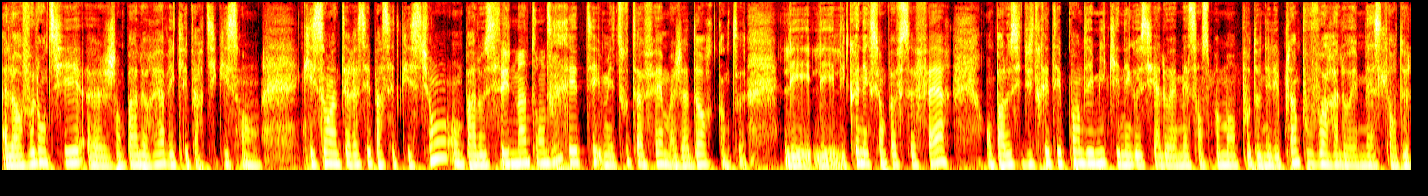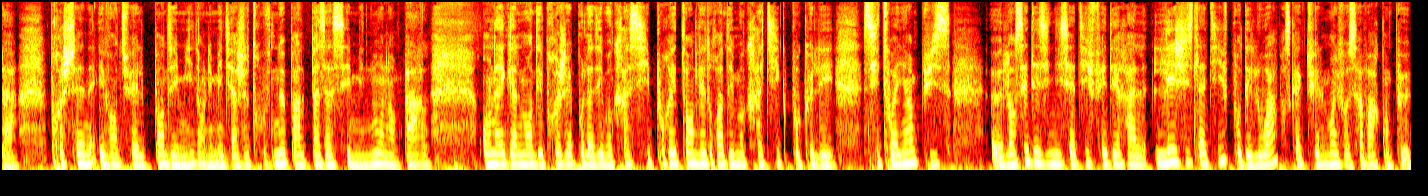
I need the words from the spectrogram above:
Alors volontiers, euh, j'en parlerai avec les partis qui sont qui sont intéressés par cette question. On parle aussi une main tendue? traité, mais tout à fait. Moi, j'adore quand euh, les, les, les connexions peuvent se faire. On parle aussi du traité pandémie qui est négocié à l'OMS en ce moment pour donner les pleins pouvoirs à l'OMS lors de la prochaine éventuelle pandémie. Dans les médias, je trouve, ne parlent pas assez, mais nous, on en parle. On a également des projets pour la démocratie, pour étendre les droits démocratiques, pour que les citoyens puissent euh, lancer des initiatives fédérales législatives pour des lois, parce qu'actuellement, il faut savoir qu'on peut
